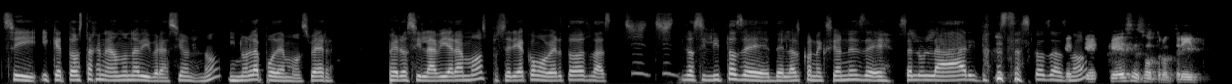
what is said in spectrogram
Sí, y que todo está generando una vibración, ¿no? Y no la podemos ver. Pero si la viéramos, pues sería como ver todas las los hilitos de, de las conexiones de celular y todas estas cosas, ¿no? Que, ese es otro trip,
